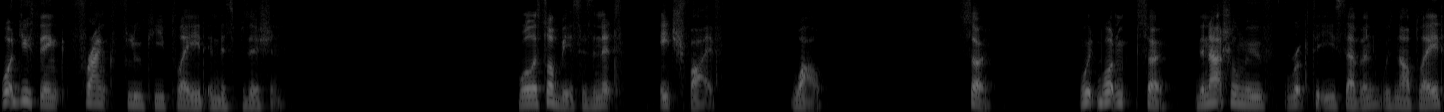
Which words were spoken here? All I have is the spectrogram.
what do you think Frank Fluky played in this position? Well, it's obvious, isn't it? h5. Wow. So, what, what so the natural move rook to e7 was now played,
